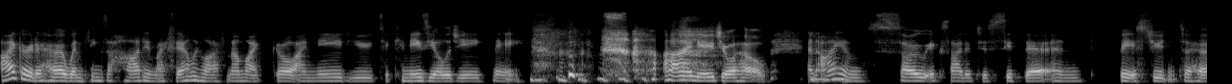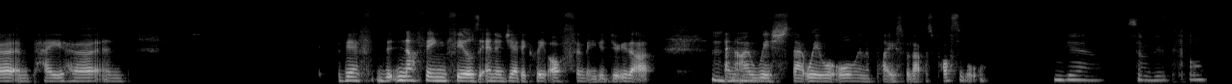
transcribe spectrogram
I go to her when things are hard in my family life and I'm like, girl, I need you to kinesiology me. I need your help. And yeah. I am so excited to sit there and be a student to her and pay her. And there, nothing feels energetically off for me to do that. Mm-hmm. And I mm-hmm. wish that we were all in a place where that was possible. Yeah, so beautiful.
